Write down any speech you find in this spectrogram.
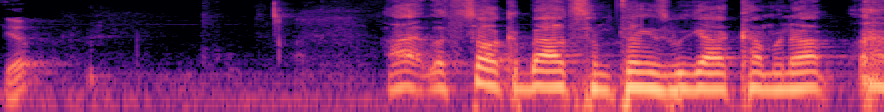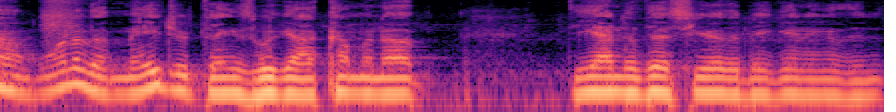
Yep. All right, let's talk about some things we got coming up. One of the major things we got coming up the end of this year, the beginning of the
